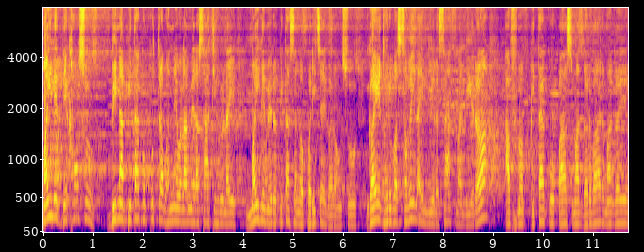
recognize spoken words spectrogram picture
मैले देखाउँछु। बिना पिताको पुत्र भन्नेवाला मेरा साथीहरूलाई मैले मेरो पितासँग परिचय गराउँछु। गए ध्रुव सबैलाई लिएर साथमा लिएर आफ्नो पिताको पासमा दरबारमा गए।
